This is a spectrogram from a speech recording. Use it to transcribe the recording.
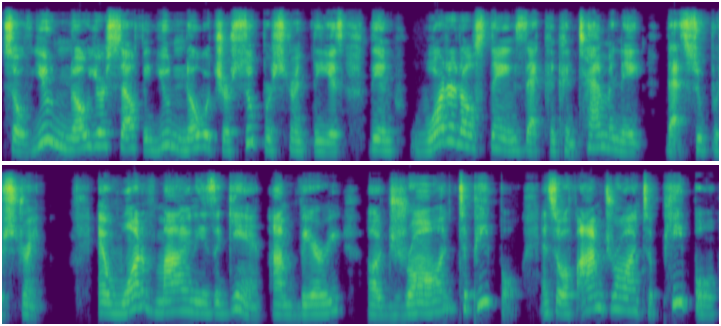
So if you know yourself and you know what your super strength is, then what are those things that can contaminate that super strength? And one of mine is again, I'm very uh, drawn to people. And so if I'm drawn to people,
